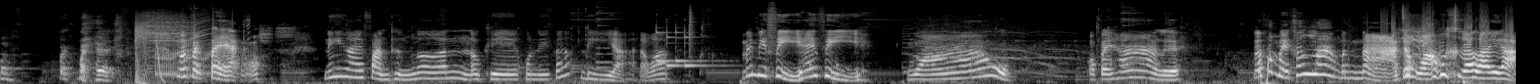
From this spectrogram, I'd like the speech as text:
มันแปลกมันแปลกๆเนาะนี่ไงฝันถึงเงิน โอเค คนนี้ก็ดีอะแต่ว่าไม่มีสีให้สี ว้าว เอาไปห้าเลย แล้วทำไมข้างล่างมันหนาจังวะมันคืออะไรอะ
